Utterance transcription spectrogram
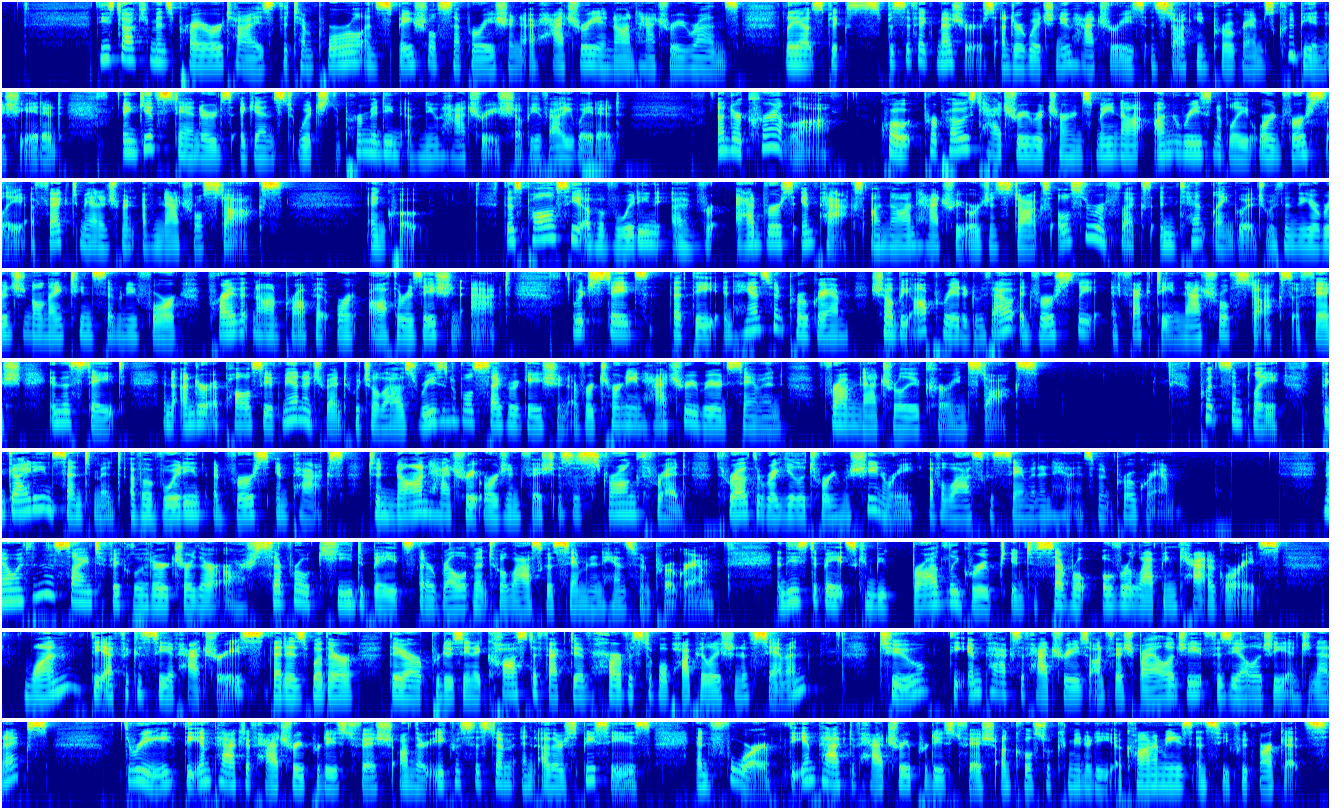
These documents prioritize the temporal and spatial separation of hatchery and non hatchery runs, lay out spe- specific measures under which new hatcheries and stocking programs could be initiated, and give standards against which the permitting of new hatcheries shall be evaluated. Under current law, quote, proposed hatchery returns may not unreasonably or adversely affect management of natural stocks, end quote. This policy of avoiding adverse impacts on non hatchery origin stocks also reflects intent language within the original 1974 Private Nonprofit Authorization Act, which states that the enhancement program shall be operated without adversely affecting natural stocks of fish in the state and under a policy of management which allows reasonable segregation of returning hatchery reared salmon from naturally occurring stocks. Put simply, the guiding sentiment of avoiding adverse impacts to non hatchery origin fish is a strong thread throughout the regulatory machinery of Alaska's Salmon Enhancement Program. Now, within the scientific literature, there are several key debates that are relevant to Alaska's Salmon Enhancement Program, and these debates can be broadly grouped into several overlapping categories. One, the efficacy of hatcheries, that is, whether they are producing a cost effective, harvestable population of salmon. Two, the impacts of hatcheries on fish biology, physiology, and genetics. Three, the impact of hatchery produced fish on their ecosystem and other species. And four, the impact of hatchery produced fish on coastal community economies and seafood markets.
